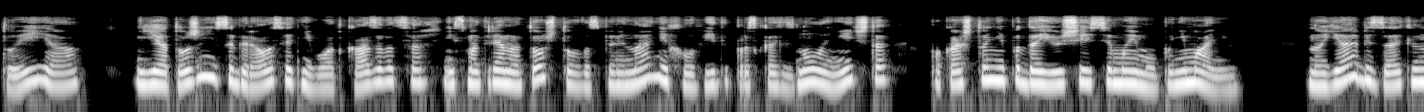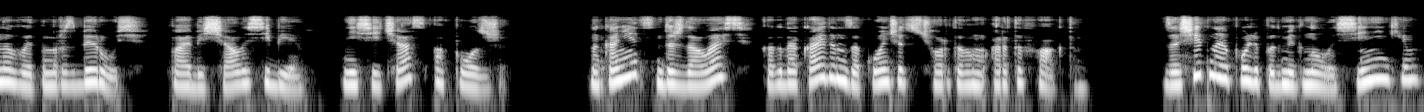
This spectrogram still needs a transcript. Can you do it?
то и я. Я тоже не собиралась от него отказываться, несмотря на то, что в воспоминаниях Лвида проскользнуло нечто, пока что не поддающееся моему пониманию. Но я обязательно в этом разберусь, пообещала себе. Не сейчас, а позже. Наконец дождалась, когда Кайден закончит с чертовым артефактом. Защитное поле подмигнуло синеньким,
